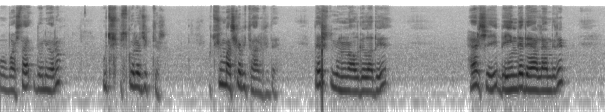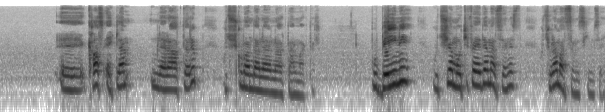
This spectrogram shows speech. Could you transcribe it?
O başta dönüyorum. Uçuş psikolojiktir. Uçuşun başka bir tarifi de. Beş duyunun algıladığı her şeyi beyinde değerlendirip e, kas eklemlere aktarıp uçuş kumandalarına aktarmaktır. Bu beyni uçuşa motive edemezseniz uçuramazsınız kimseyi.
